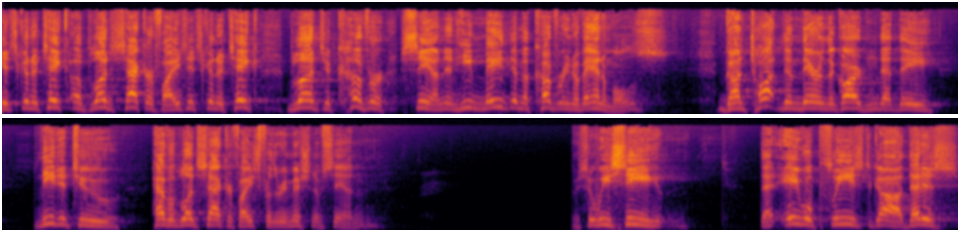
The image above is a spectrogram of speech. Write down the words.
It's going to take a blood sacrifice. It's going to take blood to cover sin. And he made them a covering of animals. God taught them there in the garden that they needed to have a blood sacrifice for the remission of sin. So we see that Abel pleased God. That is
